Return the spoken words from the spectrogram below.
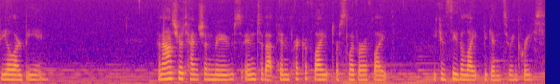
feel our being. And as your attention moves into that pinprick of light or sliver of light, you can see the light begin to increase.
